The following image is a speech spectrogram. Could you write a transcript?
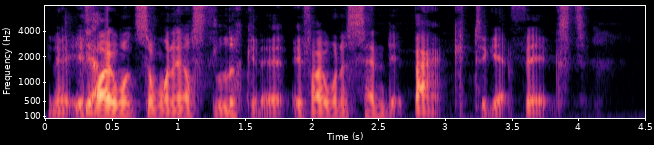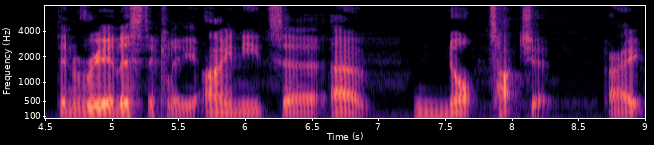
you know if Yeah. i want someone else to look at it if i want to send it back to get fixed then realistically i need to uh, not touch it right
